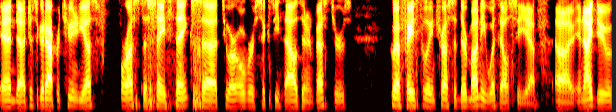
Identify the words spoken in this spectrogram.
and uh, just a good opportunity us for us to say thanks uh, to our over 60,000 investors who have faithfully entrusted their money with LCF. Uh, and I do,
